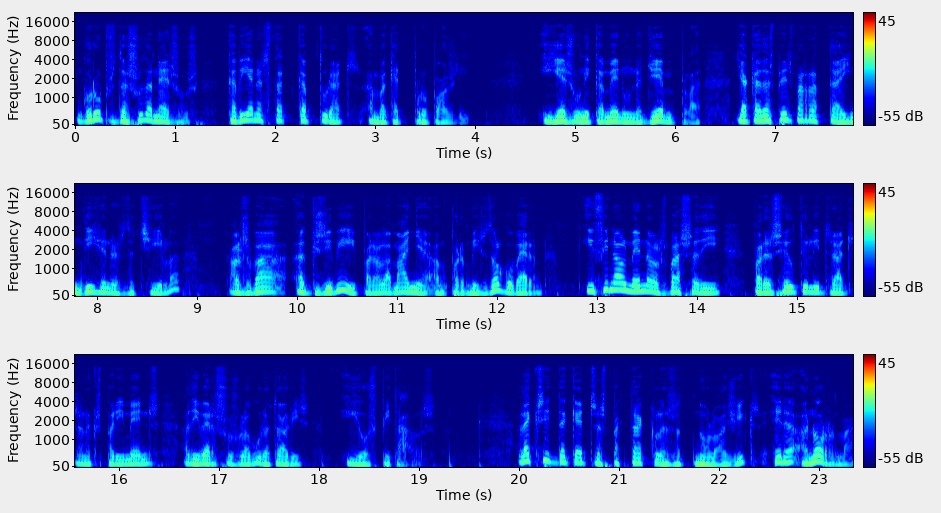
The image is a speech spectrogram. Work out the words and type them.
grups de sudanesos que havien estat capturats amb aquest propòsit. I és únicament un exemple, ja que després va raptar indígenes de Xile, els va exhibir per Alemanya amb permís del govern i finalment els va cedir per a ser utilitzats en experiments a diversos laboratoris i hospitals. L'èxit d'aquests espectacles etnològics era enorme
